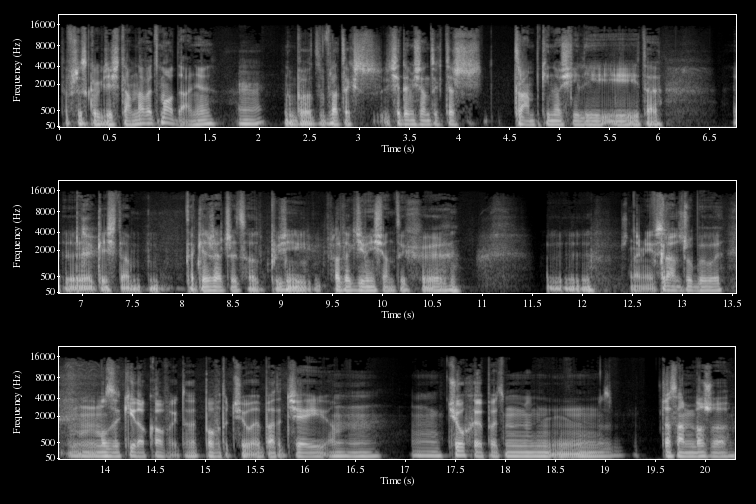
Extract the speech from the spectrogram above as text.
to wszystko gdzieś tam, nawet moda, nie? Mhm. No bo w latach 70. też trampki nosili i te jakieś tam takie rzeczy, co później w latach 90. Przynajmniej w crunchu były. Muzyki rockowej to powróciły bardziej um, ciuchy, powiedzmy um, czasami może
